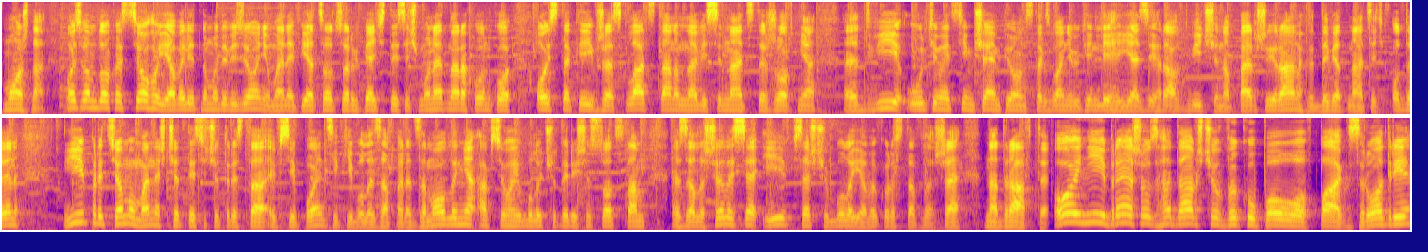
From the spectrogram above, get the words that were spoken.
можна. Ось вам доказ цього. Я в елітному дивізіоні. У мене 545 тисяч монет на рахунку. Ось такий вже склад станом на 18 жовтня. Е, Дві Ultimate Team Champions, так звані Weekend Ліги, я зіграв двічі на перший ранг 19-1. І при цьому в мене ще 1300 FC Points, які були за передзамовлення, а всього їх було 4600 там залишилися, і все, що було, я використав лише на драфти. Ой ні, брешу, згадав, що викуповував пак з Родрі,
